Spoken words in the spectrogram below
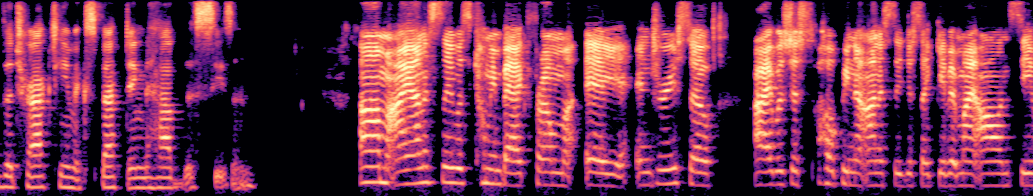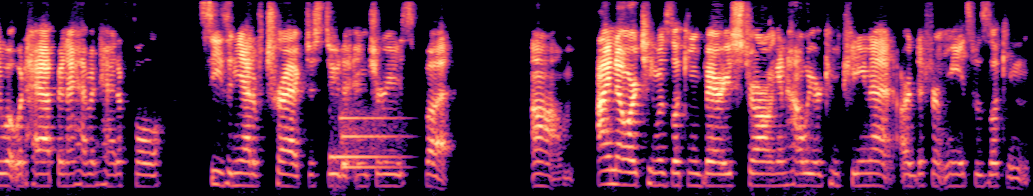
the track team expecting to have this season? Um, I honestly was coming back from a injury, so I was just hoping to honestly just like give it my all and see what would happen. I haven't had a full season yet of track just due to injuries, but um, I know our team was looking very strong and how we were competing at our different meets was looking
